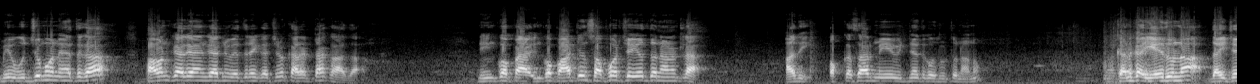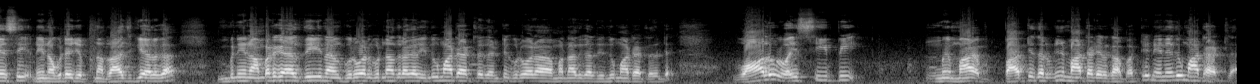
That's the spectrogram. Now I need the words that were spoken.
మీ ఉద్యమం నేతగా పవన్ కళ్యాణ్ గారిని వ్యతిరేకించడం కరెక్టా? కాదా? నేను ఇంకో పా ఇంకో పార్టీని సపోర్ట్ చేయొద్దు అని అనట్లా. అది ఒక్కసారి మీ విజ్ఞతకు వదులుతున్నాను. కనుక ఏదున్నా దయచేసి నేను ఒకటే చెప్తున్నాను రాజకీయాలుగా. నేను అంబటిగారిది నేను గురువారి గురునాథరావు గారు ఎందుకు మాట్లాడలేదు అంటే గురువారు అమర్నాథ్ గారు ఎందుకు మాట్లాడట్లేదు అంటే వాళ్ళు వైసీపీ మా పార్టీ తరపు నుంచి మాట్లాడారు కాబట్టి నేను ఎందుకు మాట్లాడట్లే?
